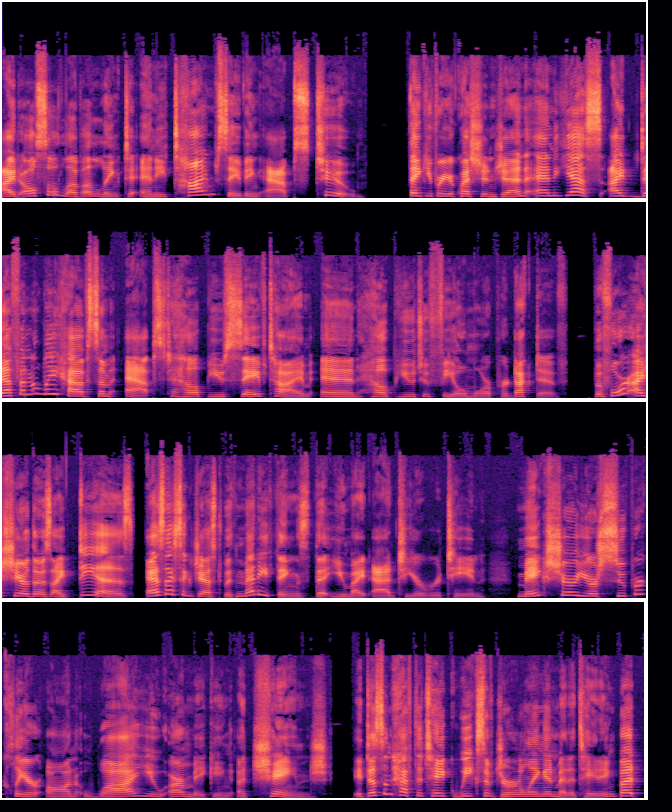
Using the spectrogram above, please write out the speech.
I'd also love a link to any time saving apps too. Thank you for your question, Jen. And yes, I definitely have some apps to help you save time and help you to feel more productive. Before I share those ideas, as I suggest with many things that you might add to your routine, make sure you're super clear on why you are making a change. It doesn't have to take weeks of journaling and meditating, but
